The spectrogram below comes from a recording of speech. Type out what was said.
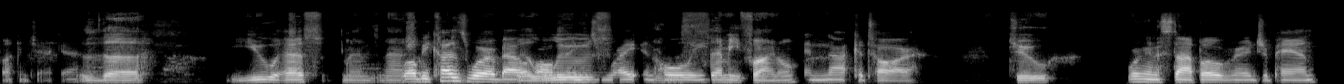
Fucking jackass. The U.S. men's national. Well, because we're about all lose things right and holy semifinal and not Qatar. to we're gonna stop over in Japan.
